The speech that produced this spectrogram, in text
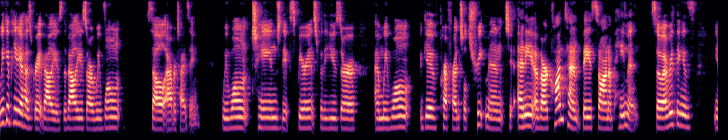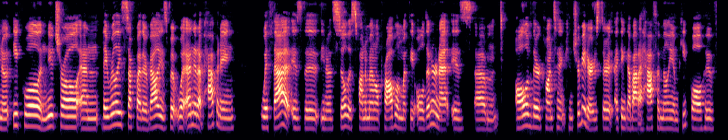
Wikipedia has great values. The values are we won't sell advertising, we won't change the experience for the user, and we won't give preferential treatment to any of our content based on a payment. So everything is you know equal and neutral and they really stuck by their values but what ended up happening with that is the you know still this fundamental problem with the old internet is um, all of their content contributors there i think about a half a million people who've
